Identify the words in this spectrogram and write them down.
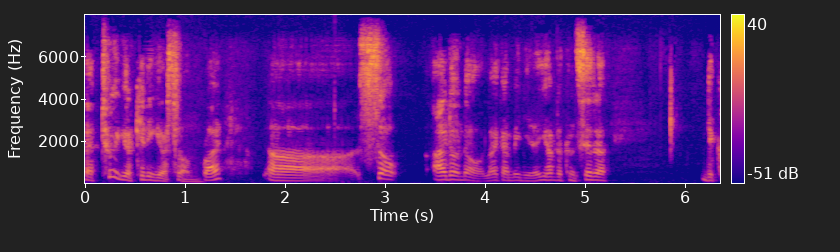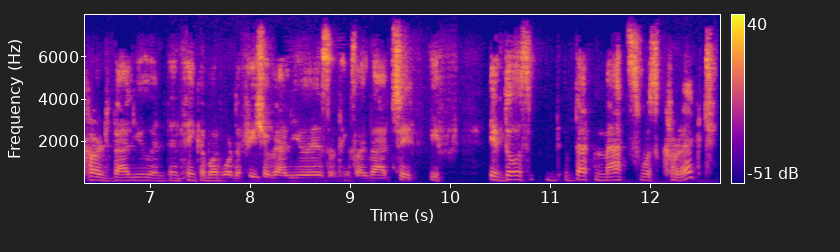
that too you're kidding yourself, mm. right? Uh, so I don't know. Like, I mean, you know, you have to consider the current value and then think about what the future value is and things like that. So if if, if those if that maths was correct,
